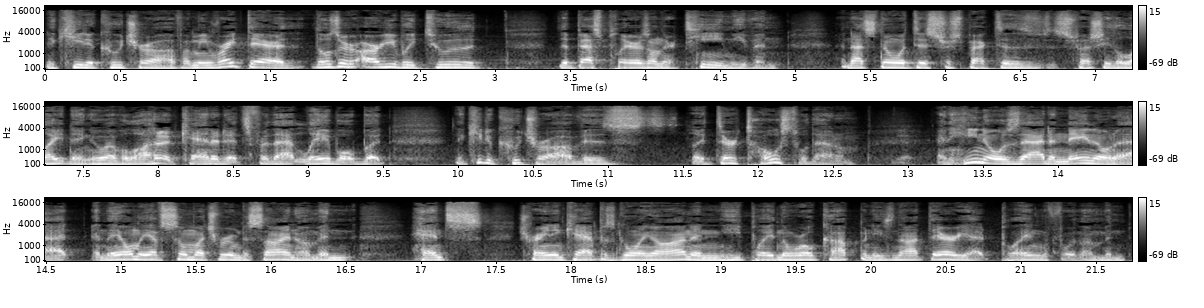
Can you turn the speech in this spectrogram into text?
Nikita Kucherov. I mean, right there, those are arguably two of the the best players on their team, even. And that's no disrespect to especially the Lightning, who have a lot of candidates for that label. But Nikita Kucherov is like they're toast without him, and he knows that, and they know that, and they only have so much room to sign him, and hence training camp is going on, and he played in the World Cup, and he's not there yet playing for them, and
